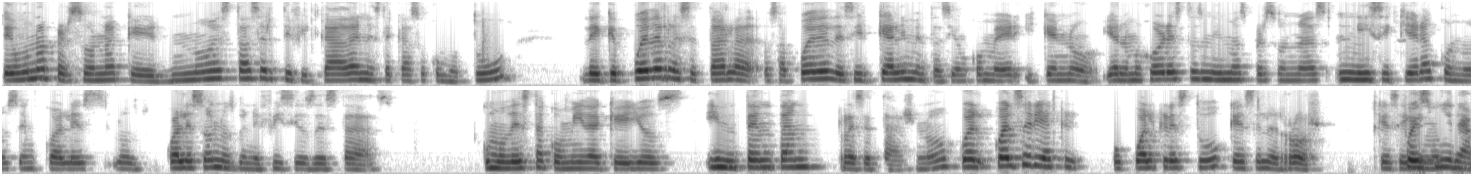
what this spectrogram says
de una persona que no está certificada, en este caso como tú, de que puede recetar, o sea, puede decir qué alimentación comer y qué no. Y a lo mejor estas mismas personas ni siquiera conocen cuáles, los, cuáles son los beneficios de estas, como de esta comida que ellos intentan recetar, ¿no? ¿Cuál, cuál sería o cuál crees tú que es el error? Que pues mira,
